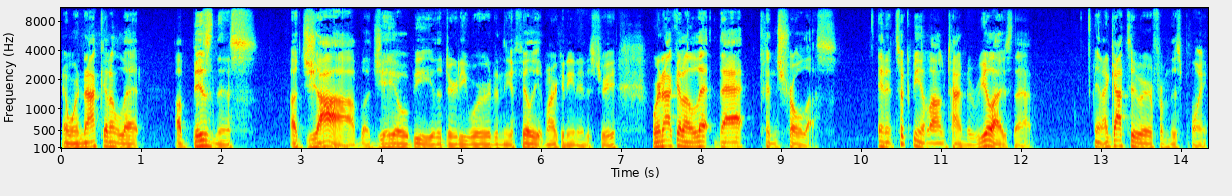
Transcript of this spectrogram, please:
And we're not going to let a business, a job, a job, the dirty word in the affiliate marketing industry, we're not going to let that control us. And it took me a long time to realize that and I got to her from this point.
